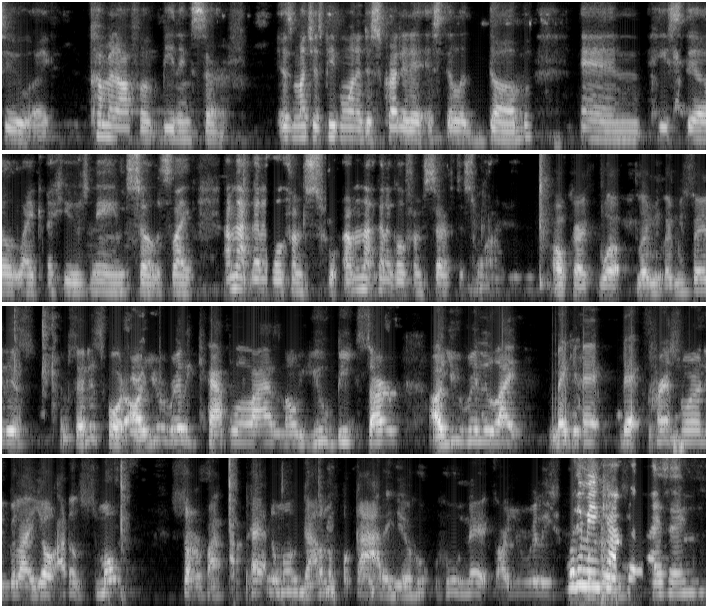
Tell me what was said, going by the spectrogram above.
to like coming off of beating Surf. As much as people want to discredit it, it's still a dub. And he's still like a huge name. So it's like I'm not gonna go from sw- I'm not gonna go from surf to swamp. Okay, well, let me let me say this. Let me say this for it. Are you really capitalizing on you beat surf? Are you really like making that that press run to be like, yo, I don't smoke surf. I, I pat them up, got them the fuck out of here. Who who next? Are you really? What do you mean capitalizing?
